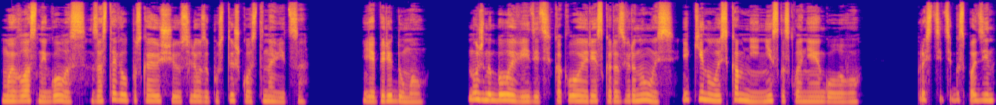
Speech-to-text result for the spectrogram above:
Мой властный голос заставил пускающую слезы пустышку остановиться. Я передумал. Нужно было видеть, как Лоя резко развернулась и кинулась ко мне, низко склоняя голову. «Простите, господин,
